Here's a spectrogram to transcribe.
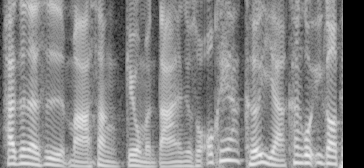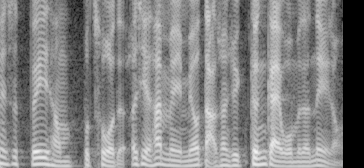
他真的是马上给我们答案，就说 OK 啊，可以啊，看过预告片是非常不错的，而且他们也没有打算去更改我们的内容。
